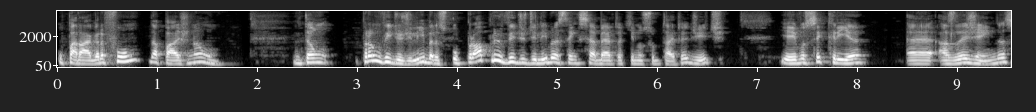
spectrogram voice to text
o parágrafo 1 da página 1. Então, para um vídeo de Libras, o próprio vídeo de Libras tem que ser aberto aqui no Subtitle Edit, e aí você cria é, as legendas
